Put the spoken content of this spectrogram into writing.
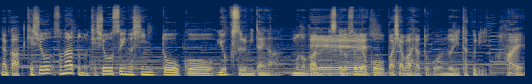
なんか化粧、その後の化粧水の浸透をこう、良くするみたいなものがあるんですけど、えーそれをこう、バシャバシャとこう塗りたくり。はい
